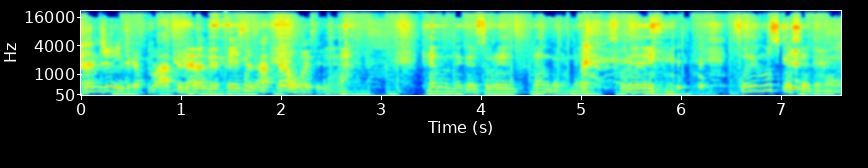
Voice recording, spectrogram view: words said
30人とかバーって並んでるページとかあったのを覚えてる。多分だからそれなんだろうね。それ それもしかしたらでも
